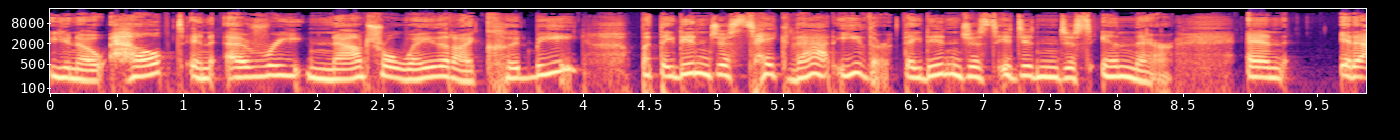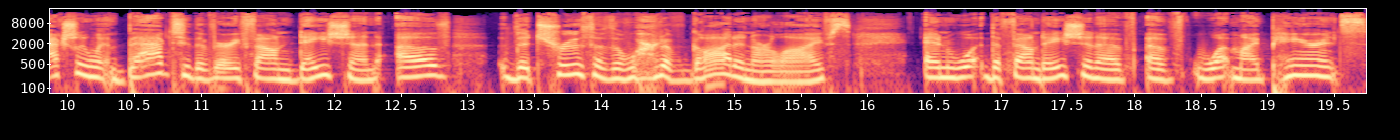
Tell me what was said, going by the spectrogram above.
you know, helped in every natural way that I could be. But they didn't just take that either. They didn't just, it didn't just end there. And it actually went back to the very foundation of the truth of the word of God in our lives and what the foundation of, of what my parents,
